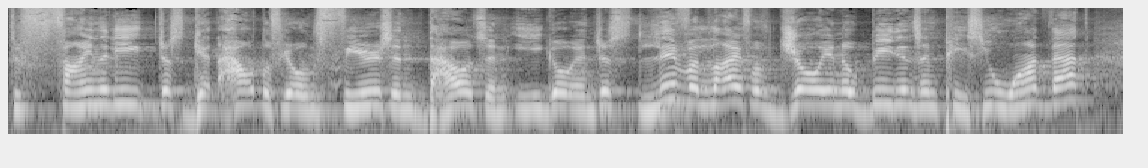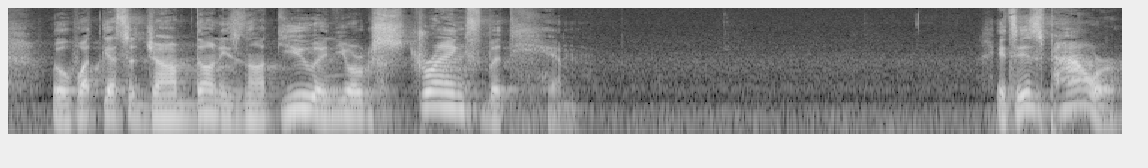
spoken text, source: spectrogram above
to finally just get out of your own fears and doubts and ego and just live a life of joy and obedience and peace. You want that? Well, what gets the job done is not you and your strength, but Him. It's His power,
